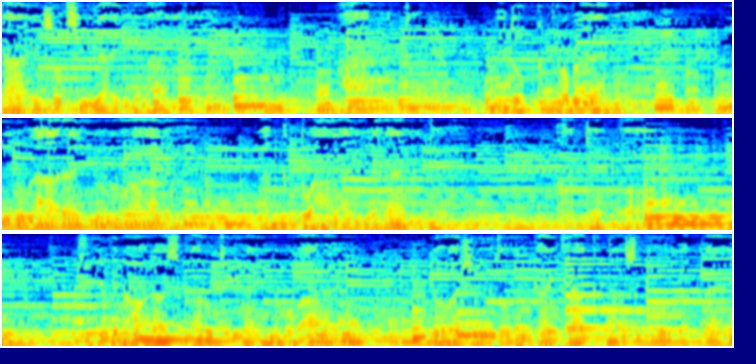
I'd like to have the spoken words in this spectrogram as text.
cae sociae demandoi. Parto de duc problemoi inularei movadoi actualei eventoi. Dopo ci ignoras la rutina in movadei in kai tractas nur la play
